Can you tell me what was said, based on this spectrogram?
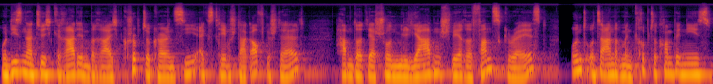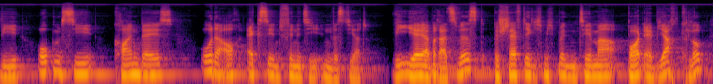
Und die sind natürlich gerade im Bereich Cryptocurrency extrem stark aufgestellt, haben dort ja schon milliardenschwere Funds geraced und unter anderem in Crypto-Companies wie OpenSea, Coinbase oder auch Axie Infinity investiert. Wie ihr ja bereits wisst, beschäftige ich mich mit dem Thema Board Ape Yacht Club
